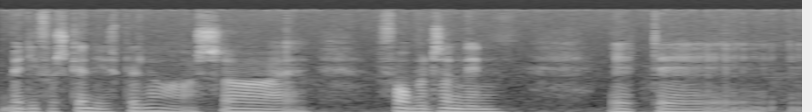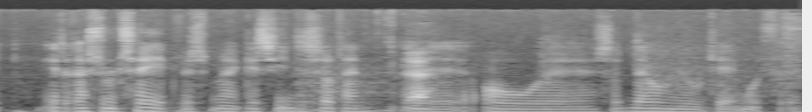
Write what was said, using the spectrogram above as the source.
med de forskellige spillere, og så øh, får man sådan en, et, øh, et resultat, hvis man kan sige det sådan. Ja. Øh, og øh, så laver vi en vurdering ud for det.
